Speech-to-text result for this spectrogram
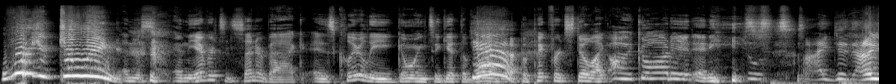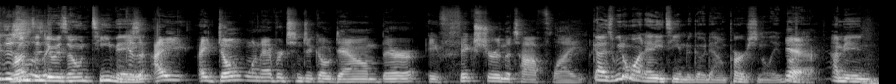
what are you doing? and the and the Everton center back is clearly going to get the ball, Yeah. but Pickford's still like, "Oh, I got it," and he I did. I just runs into like- his own teammate. I I don't want Everton to go down. They're a fixture in the top flight. Guys, we don't want any team to go down personally. But, Yeah. I mean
